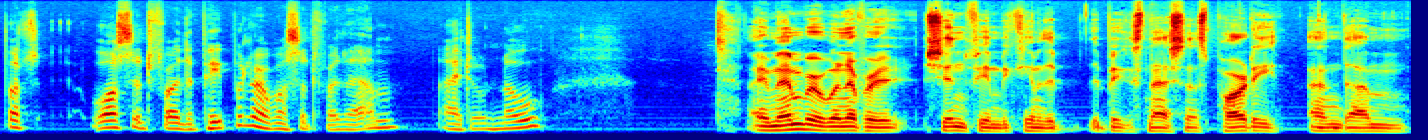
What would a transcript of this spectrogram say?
But was it for the people or was it for them? I don't know. I remember whenever Sinn Féin became the, the biggest nationalist party, and um,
